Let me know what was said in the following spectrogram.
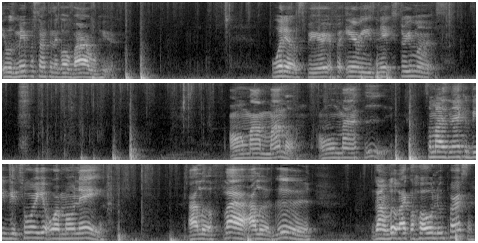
It was meant for something to go viral here. What else, Spirit? For Aries, next three months. On my mama. On my hood. Somebody's name could be Victoria or Monet. I look fly. I look good. Gonna look like a whole new person.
